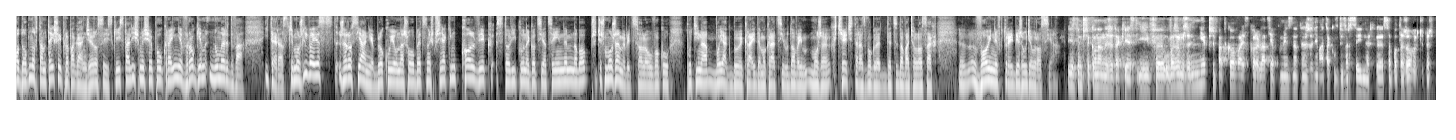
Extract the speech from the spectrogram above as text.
Podobno w tamtejszej propagandzie rosyjskiej staliśmy się po Ukrainie wrogiem numer dwa. I teraz, czy możliwe jest, że Rosjanie blokują naszą obecność przy jakimkolwiek stoliku negocjacyjnym? No bo przecież możemy być solą wokół Putina, bo jak były kraj demokracji ludowej może chcieć teraz w ogóle decydować o losach y, wojny, w której bierze udział Rosja? Jestem przekonany, że tak jest i w, uważam, że nieprzypadkowa jest korelacja pomiędzy natężeniem ataków dywersyjnych, e, sabotażowych, czy też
